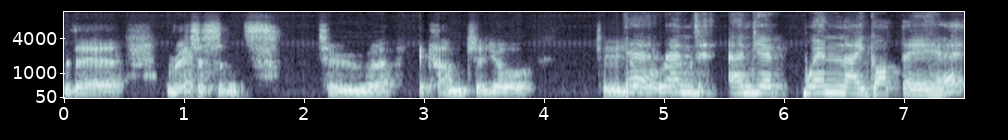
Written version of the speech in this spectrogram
their reticence to uh, to come to your to Yeah, your. uh, and and yet when they got there,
